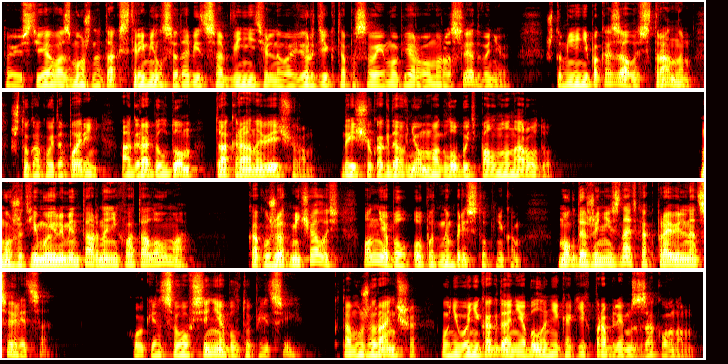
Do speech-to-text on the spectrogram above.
То есть я, возможно, так стремился добиться обвинительного вердикта по своему первому расследованию, что мне не показалось странным, что какой-то парень ограбил дом так рано вечером, да еще когда в нем могло быть полно народу. Может, ему элементарно не хватало ума? Как уже отмечалось, он не был опытным преступником, мог даже не знать, как правильно целиться. Хокинс вовсе не был тупицей. К тому же раньше у него никогда не было никаких проблем с законом.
